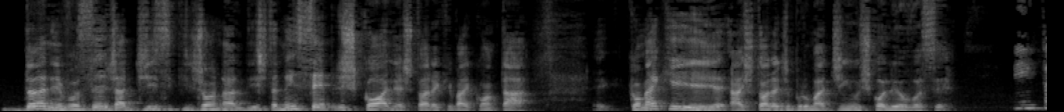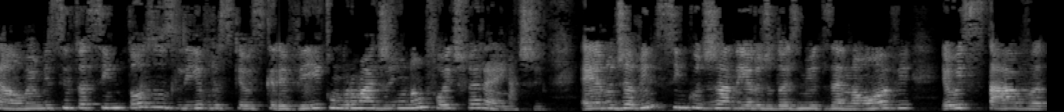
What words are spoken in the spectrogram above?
Dani, você já disse que jornalista nem sempre escolhe a história que vai contar. Como é que a história de Brumadinho escolheu você? Então, eu me sinto assim em todos os livros que eu escrevi, com Brumadinho não foi diferente. É, no dia 25 de janeiro de 2019, eu estava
